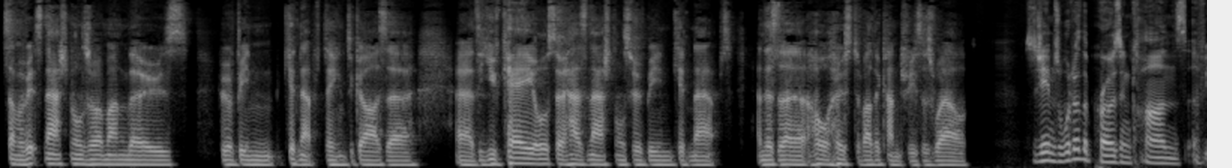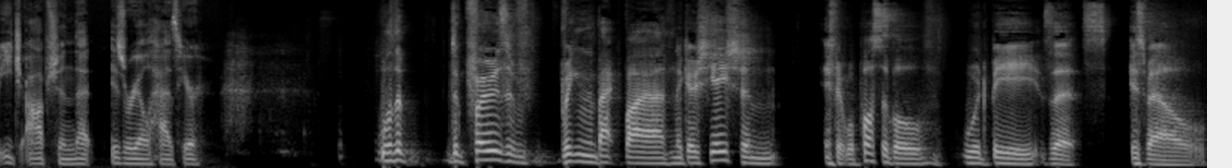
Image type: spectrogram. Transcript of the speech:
some of its nationals are among those who have been kidnapped and taken to Gaza. Uh, the UK also has nationals who have been kidnapped. And there's a whole host of other countries as well. So, James, what are the pros and cons of each option that Israel has here? Well, the the pros of bringing them back via negotiation, if it were possible, would be that Israel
